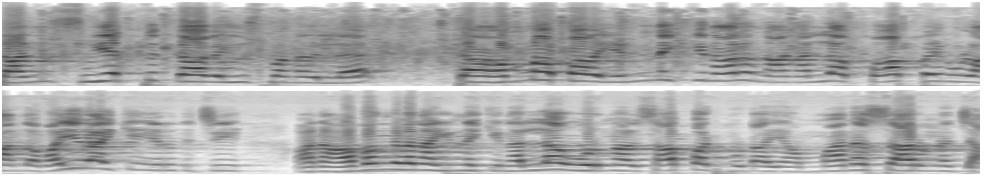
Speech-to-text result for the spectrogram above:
தன் சுயத்துக்காக யூஸ் பண்ணதில்லை தான் அம்மா அப்பாவை என்னைக்குனாலும் நான் நல்லா பார்ப்பேன்னு உள்ள அந்த வைராக்கியம் இருந்துச்சு. ஆனா அவங்கள நான் இன்னைக்கு நல்லா ஒரு நாள் சாப்பாடு போட்டா என் மனசாரும் நினைச்சு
